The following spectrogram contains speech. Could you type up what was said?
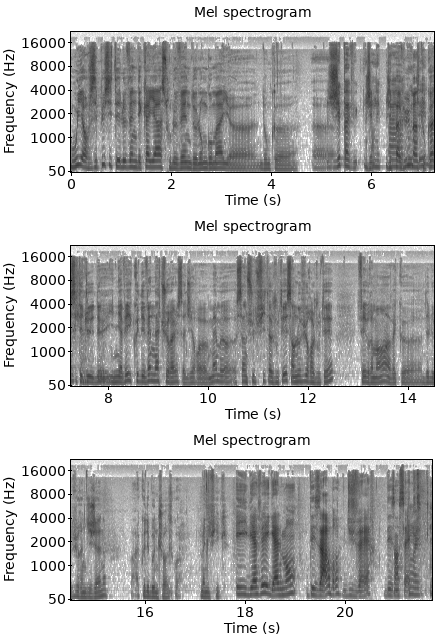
Oui, alors je sais plus si c'était le vin des Caillas ou le vin de Longomaille. euh, donc, euh, euh, J'ai pas vu. j'ai pas vu, mais en tout cas, c'était euh, de- il n'y avait que des vins naturels, c'est-à-dire euh, même sans sulfite ajouté, sans levure ajoutée, fait vraiment avec euh, des levures indigènes. Ah, que des bonnes choses, quoi. Magnifique. Et il y avait également des arbres, du verre, des insectes. Mm.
